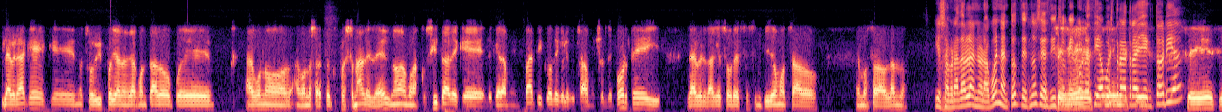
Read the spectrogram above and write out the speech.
y la verdad que, que nuestro obispo ya nos había contado pues algunos algunos aspectos personales de él, ¿no? Algunas cositas de que, de que era muy empático, de que le gustaba mucho el deporte y la verdad que sobre ese sentido hemos estado hemos estado hablando. Y os habrá dado la enhorabuena entonces, ¿no? Si has dicho Sí, que conocía sí, vuestra sí. trayectoria. Sí, sí,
